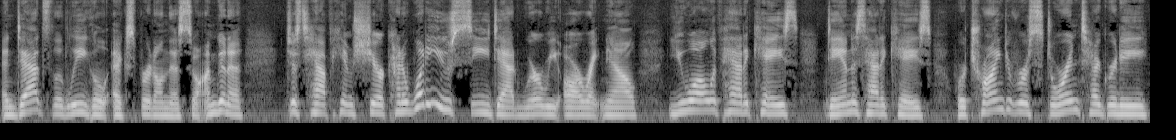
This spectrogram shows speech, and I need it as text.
and Dad's the legal expert on this, so I'm going to just have him share kind of what do you see, Dad, where we are right now? You all have had a case. Dan has had a case. We're trying to restore integrity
